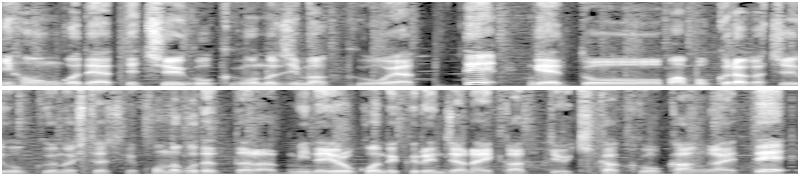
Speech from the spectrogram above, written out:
日本語でやって中国語の字幕をやって、えっ、と、まあ、僕らが中国の人たちでこんなことやったらみんな喜んでくれるんじゃないかっていう企画を考えて、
